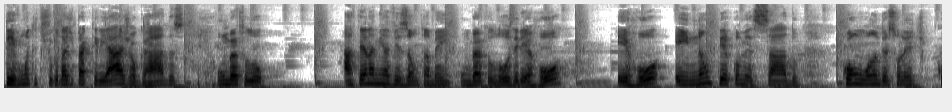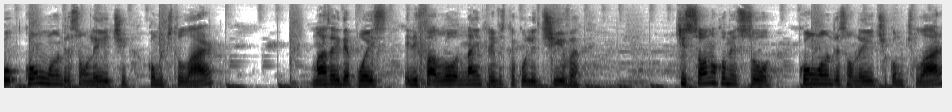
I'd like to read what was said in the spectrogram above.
teve muita dificuldade para criar jogadas. Humberto Lou, até na minha visão também, Humberto Louser errou, errou em não ter começado com o Anderson Leite, com o Anderson Leite como titular. Mas aí depois ele falou na entrevista coletiva que só não começou com o Anderson Leite como titular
